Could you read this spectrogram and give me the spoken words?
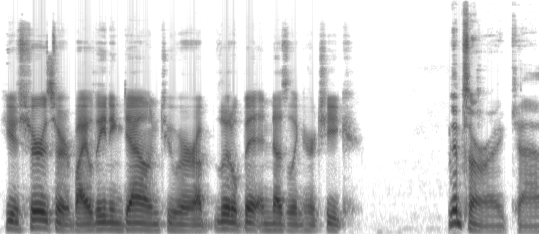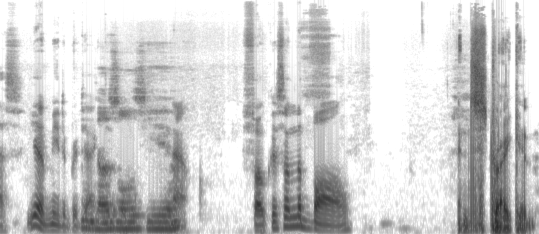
He assures her by leaning down to her a little bit and nuzzling her cheek. It's all right, Cass. You have me to protect. nuzzles you. No. Focus on the ball and strike it.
